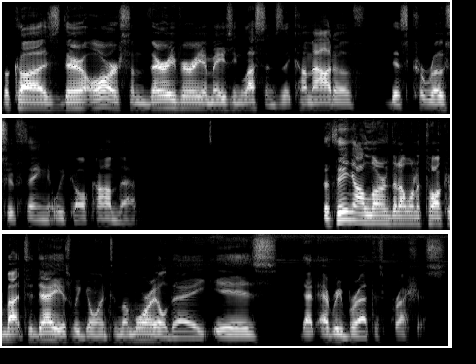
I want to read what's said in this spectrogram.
Because there are some very, very amazing lessons that come out of this corrosive thing that we call combat. The thing I learned that I want to talk about today as we go into Memorial Day is that every breath is precious.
